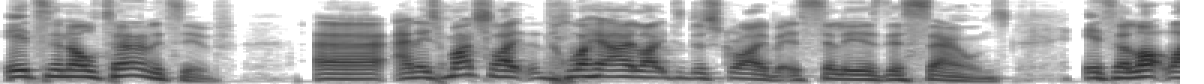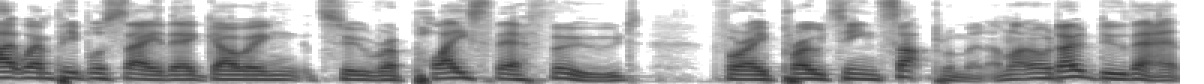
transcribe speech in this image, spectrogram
It's an alternative. Uh, and it's much like the way I like to describe it, as silly as this sounds. It's a lot like when people say they're going to replace their food for a protein supplement. I'm like, no, don't do that.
